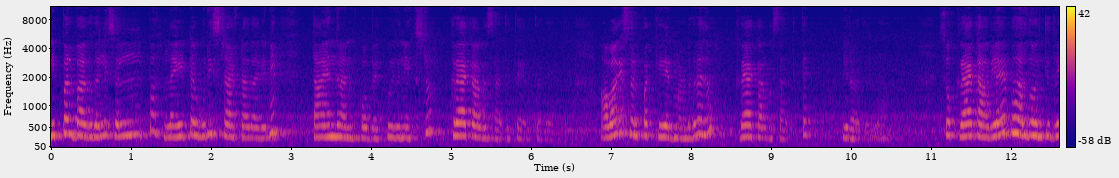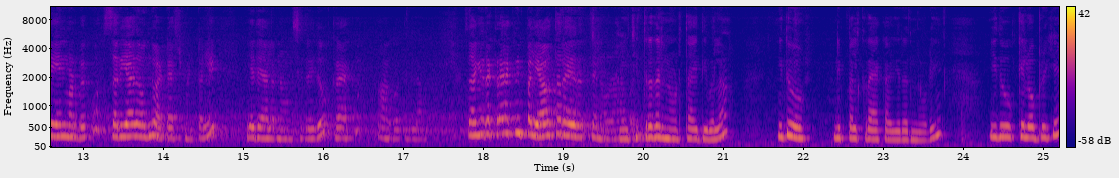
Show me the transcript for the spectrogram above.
ನಿಪ್ಪಲ್ ಭಾಗದಲ್ಲಿ ಸ್ವಲ್ಪ ಲೈಟಾಗಿ ಉರಿ ಸ್ಟಾರ್ಟ್ ಆದಾಗೇ ತಾಯಂದ್ರೆ ಅನ್ಕೋಬೇಕು ಇದು ನೆಕ್ಸ್ಟು ಕ್ರ್ಯಾಕ್ ಆಗೋ ಸಾಧ್ಯತೆ ಇರ್ತದೆ ಅಂತ. ಆವಾಗೆ ಸ್ವಲ್ಪ ಕೇರ್ ಮಾಡಿದ್ರೆ ಅದು ಕ್ರ್ಯಾಕ್ ಆಗೋ ಸಾಧ್ಯತೆ ಇರೋದಿಲ್ಲ. ಸೊ ಕ್ರ್ಯಾಕ್ ಆಗಲೇಬಾರ್ದು ಅಂತಿದ್ರೆ ಏನು ಮಾಡಬೇಕು? ಸರಿಯಾದ ಒಂದು ಅಟ್ಯಾಚ್ಮೆಂಟಲ್ಲಿ ಎದೆ ಹಾಲನ್ನು ಉಣಿಸಿದ್ರೆ ಇದು ಕ್ರ್ಯಾಕ್ ಆಗೋದಿಲ್ಲ. ಸೊ ಹಾಗಿದ್ರೆ ಕ್ರ್ಯಾಕ್ ನಿಪ್ಪಲ್ ಯಾವ ಥರ ಇರುತ್ತೆ ನೋಡೋಣ. ಚಿತ್ರದಲ್ಲಿ ನೋಡ್ತಾ ಇದ್ದೀವಲ್ಲ ಇದು ನಿಪ್ಪಲ್ ಕ್ರ್ಯಾಕ್ ಆಗಿರೋದು ನೋಡಿ. ಇದು ಕೆಲವೊಬ್ಬರಿಗೆ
